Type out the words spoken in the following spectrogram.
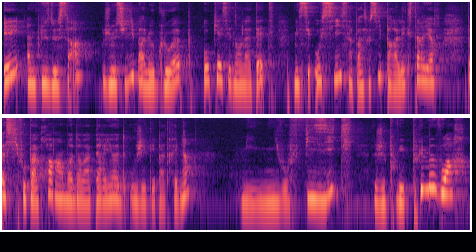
Et en plus de ça, je me suis dit, bah, le glow-up, ok, c'est dans la tête, mais c'est aussi, ça passe aussi par l'extérieur. Parce qu'il faut pas croire, hein, moi, dans ma période où j'étais pas très bien, mais niveau physique, je pouvais plus me voir.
